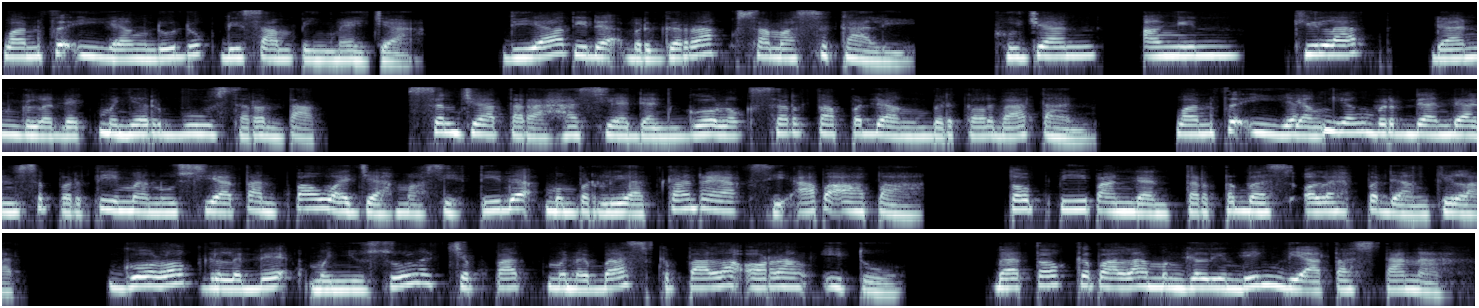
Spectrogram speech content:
Wan Fei yang duduk di samping meja. Dia tidak bergerak sama sekali. Hujan, angin, kilat, dan geledek menyerbu serentak senjata rahasia dan golok serta pedang berkelebatan. Wan Fei yang yang berdandan seperti manusia tanpa wajah masih tidak memperlihatkan reaksi apa-apa. Topi pandan tertebas oleh pedang kilat. Golok geledek menyusul cepat menebas kepala orang itu. Batok kepala menggelinding di atas tanah.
